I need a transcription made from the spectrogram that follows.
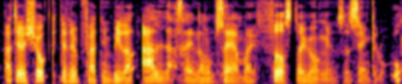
Att jag är tjock, den uppfattningen bildar alla sig när de ser mig första gången. Så tänker de, oh,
